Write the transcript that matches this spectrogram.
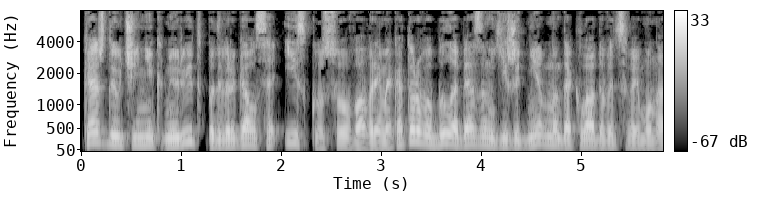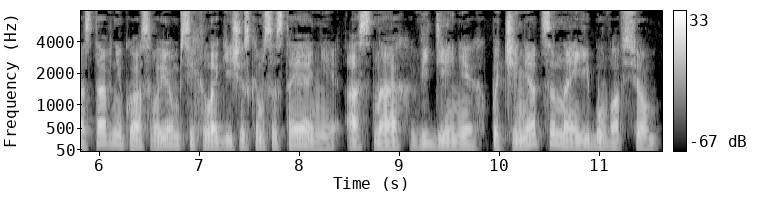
Каждый ученик Мюрит подвергался искусу, во время которого был обязан ежедневно докладывать своему наставнику о своем психологическом состоянии, о снах, видениях, подчиняться Наибу во всем.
